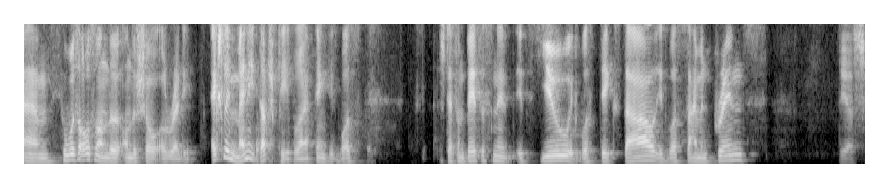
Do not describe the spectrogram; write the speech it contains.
um, who was also on the on the show already. Actually, many Dutch people. I think it was Stefan Peterson. It, it's you. It was Dick Stahl. It was Simon Prins. yes.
